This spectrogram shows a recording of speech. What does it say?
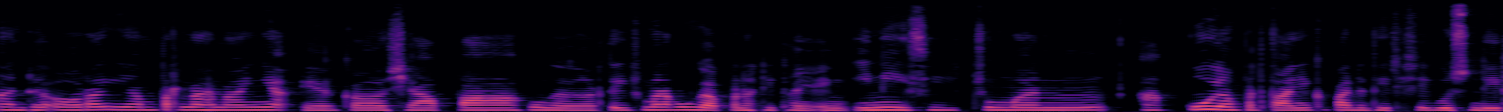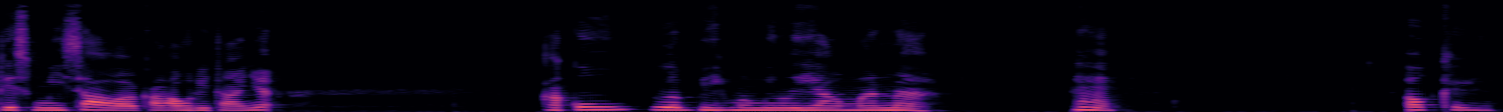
ada orang yang pernah nanya ya ke siapa, aku nggak ngerti. Cuman aku nggak pernah ditanyain ini sih. Cuman aku yang bertanya kepada diriku sendiri. Misal kalau aku ditanya, aku lebih memilih yang mana? Oke, okay.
